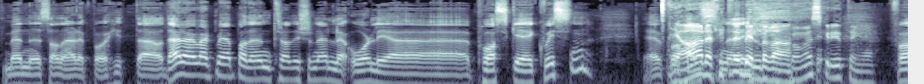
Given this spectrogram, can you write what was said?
Men eh, sånn er det på hytta. Og der har jeg vært med på den tradisjonelle årlige påskequizen. på Ja, det fikk vi bilder av. Kom med skryting. På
